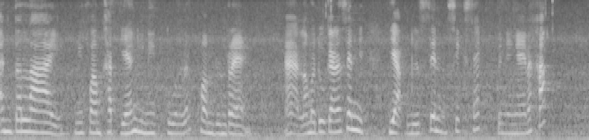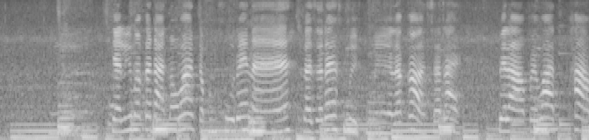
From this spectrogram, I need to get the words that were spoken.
อันตรายมีความขัดแย้งอยู่ในตัวและความรุนแรง อ่า เรามาดูกันเส้นหยักหรือเส้นซิกแซกเป็นยังไงนะคะ อย่าลืมเอากระดาษมาวาดกับคุณครูด้วยนะ เราจะได้ฝึกมือแล้วก็จะได้เวลาเอาไปวาดภาพ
